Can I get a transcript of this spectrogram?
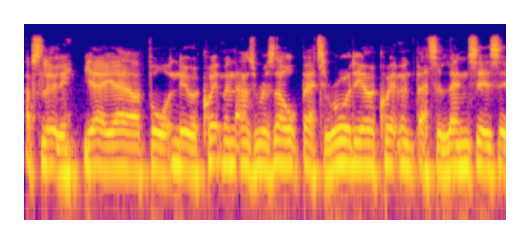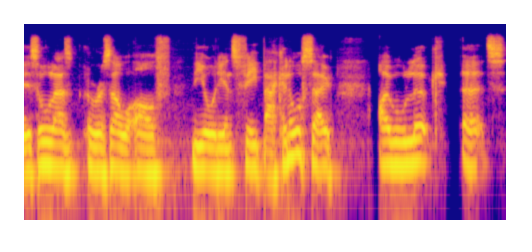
Absolutely. Yeah, yeah. I've bought new equipment as a result, better audio equipment, better lenses. It's all as a result of the audience feedback. And also, I will look at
